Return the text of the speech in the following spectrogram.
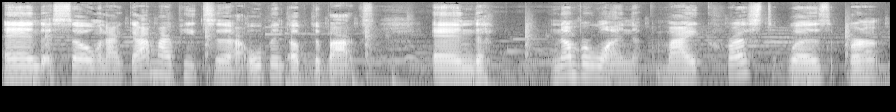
And so when I got my pizza, I opened up the box, and number one, my crust was burnt.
